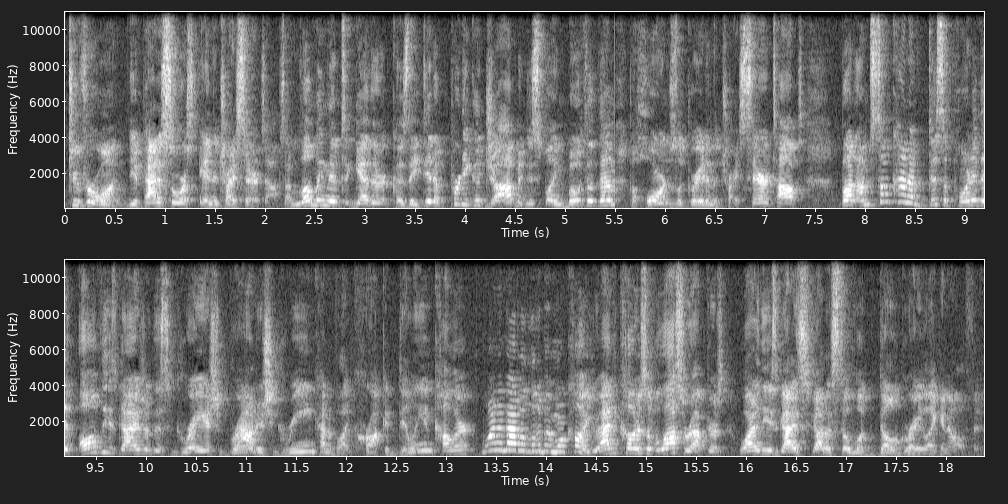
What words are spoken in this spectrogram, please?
Two for one, the Apatosaurus and the Triceratops. I'm lumping them together because they did a pretty good job in displaying both of them. The horns look great on the Triceratops, but I'm still kind of disappointed that all these guys are this grayish, brownish, green, kind of like crocodilian color. Why not add a little bit more color? You added colors of Velociraptors, why do these guys gotta still look dull gray like an elephant?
